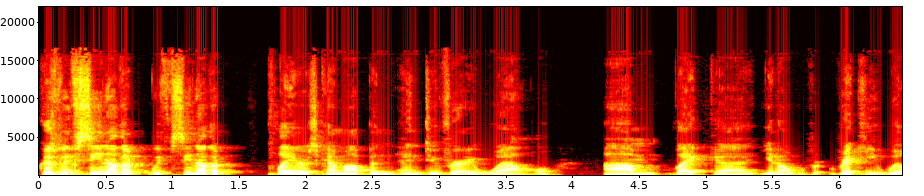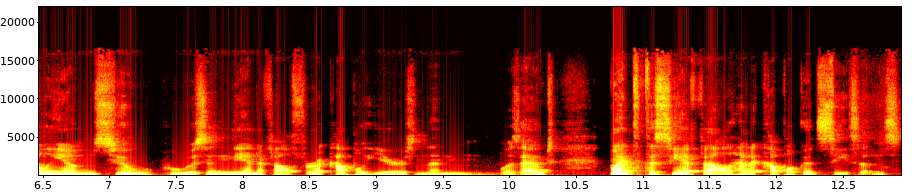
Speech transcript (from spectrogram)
because we've seen other we've seen other players come up and, and do very well um, like uh, you know R- Ricky Williams, who who was in the NFL for a couple years and then was out, went to the CFL and had a couple good seasons.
